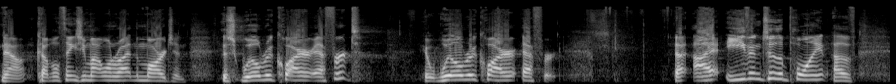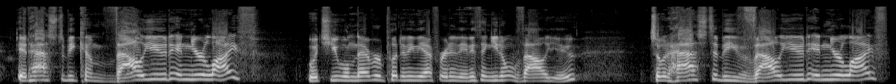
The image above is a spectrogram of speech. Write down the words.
Now, a couple things you might want to write in the margin. This will require effort. It will require effort. Uh, I, even to the point of it has to become valued in your life, which you will never put any effort into anything you don't value. So it has to be valued in your life.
